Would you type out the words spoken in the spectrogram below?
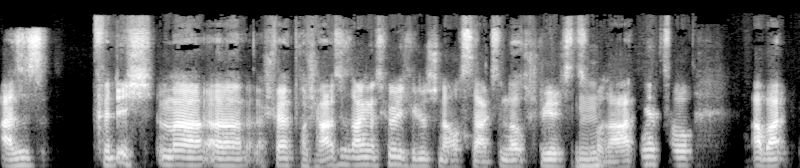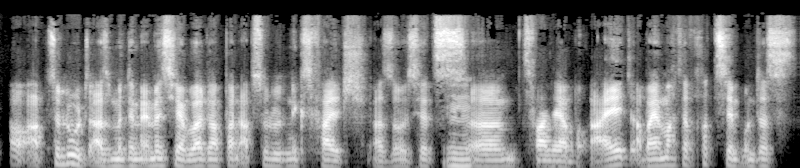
Also es finde ich immer äh, schwer pauschal zu sagen, natürlich, wie du schon auch sagst, und auch schwierig zu Mhm. beraten jetzt so. Aber oh, absolut, also mit dem MSCI World macht man absolut nichts falsch. Also ist jetzt Mhm. ähm, zwar sehr breit, aber er macht ja trotzdem. Und das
